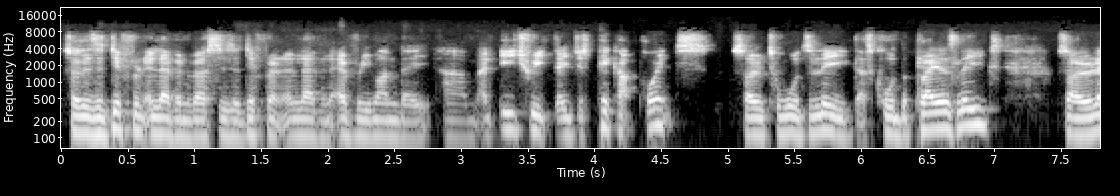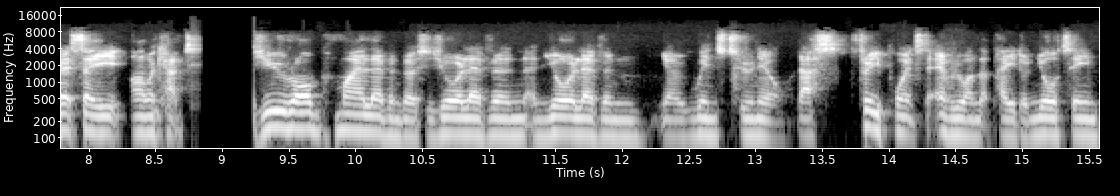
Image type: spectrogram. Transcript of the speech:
So there's a different 11 versus a different 11 every Monday. Um, and each week they just pick up points. So towards a league that's called the Players Leagues. So let's say I'm a captain you, Rob, my 11 versus your 11, and your 11, you know, wins 2 0. That's three points to everyone that played on your team,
